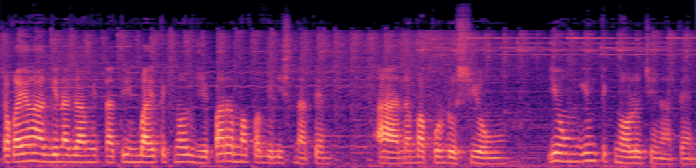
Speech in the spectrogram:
So, kaya nga ginagamit natin yung biotechnology para mapabilis natin ah, na ma-produce yung, yung, yung technology natin.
